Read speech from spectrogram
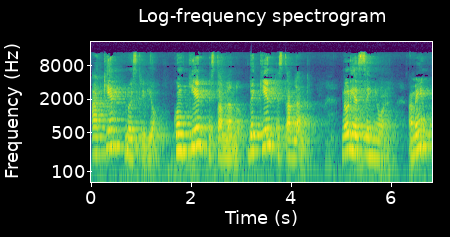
¿A quién lo escribió? ¿Con quién está hablando? ¿De quién está hablando? Gloria al Señor. Amén.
